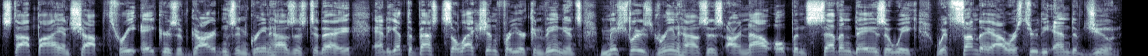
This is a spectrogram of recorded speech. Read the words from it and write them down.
Stop by and shop three acres of gardens and greenhouses today. And to get the best selection for your convenience, Mischler's Greenhouses are now open seven days a week with Sunday hours through the end of June.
